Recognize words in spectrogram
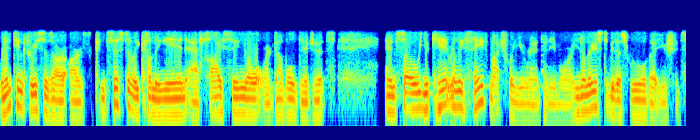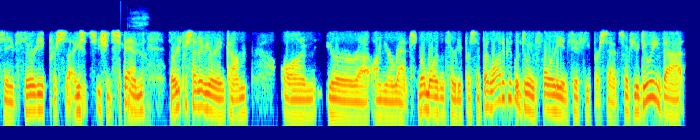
rent increases are, are consistently coming in at high single or double digits. And so you can't really save much when you rent anymore. You know, there used to be this rule that you should save 30%, you should spend 30% of your income on your uh, on your rent, no more than 30%. But a lot of people are doing 40 and 50%. So if you're doing that,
